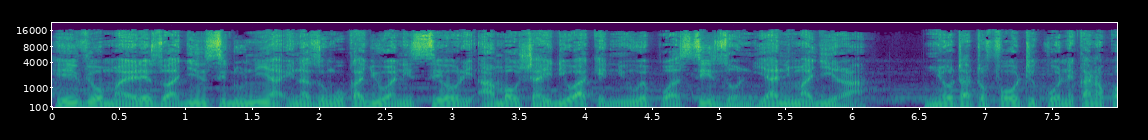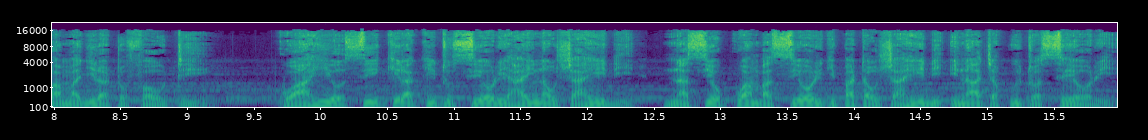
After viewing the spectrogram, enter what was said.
Hivyo maelezo ya jinsi dunia inazunguka jua ni theory ambao ushahidi wake ni uwepo wa season, yani majira, nyota tofauti kuonekana kwa majira tofauti. Kwa hiyo si kila kitu siori haina ushahidi, na sio kwamba siori ikipata ushahidi inaacha kuitwa theory.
